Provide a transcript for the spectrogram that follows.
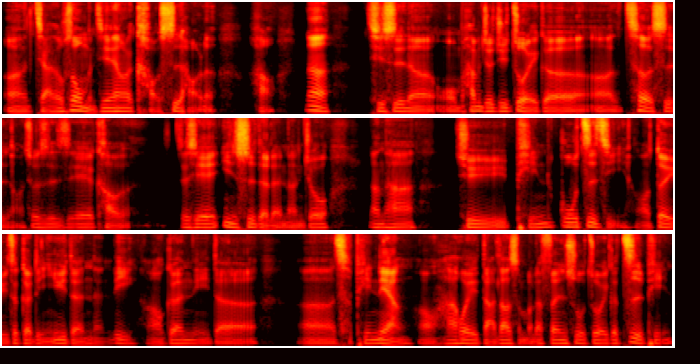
呃，假如说我们今天要考试好了，好，那其实呢，我们他们就去做一个呃测试哦，就是这些考这些应试的人呢，你就让他。去评估自己哦，对于这个领域的能力，然后跟你的呃评量哦，他会达到什么的分数做一个自评，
